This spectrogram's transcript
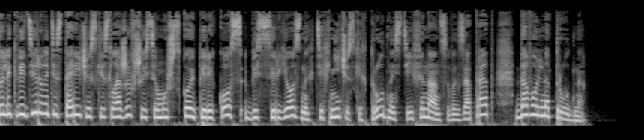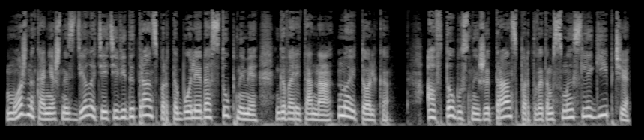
то ликвидировать исторически сложившийся мужской перекос без серьезных технических трудностей и финансовых затрат довольно трудно. «Можно, конечно, сделать эти виды транспорта более доступными», — говорит она, — «но и только». Автобусный же транспорт в этом смысле гибче.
